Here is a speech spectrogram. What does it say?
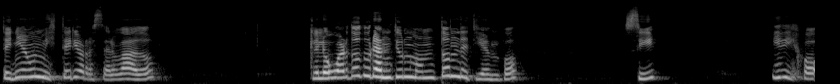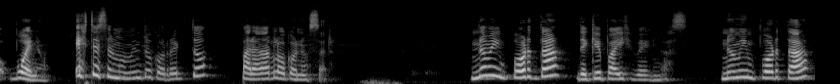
tenía un misterio reservado que lo guardó durante un montón de tiempo, ¿sí? Y dijo, bueno, este es el momento correcto para darlo a conocer. No me importa de qué país vengas, no me importa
